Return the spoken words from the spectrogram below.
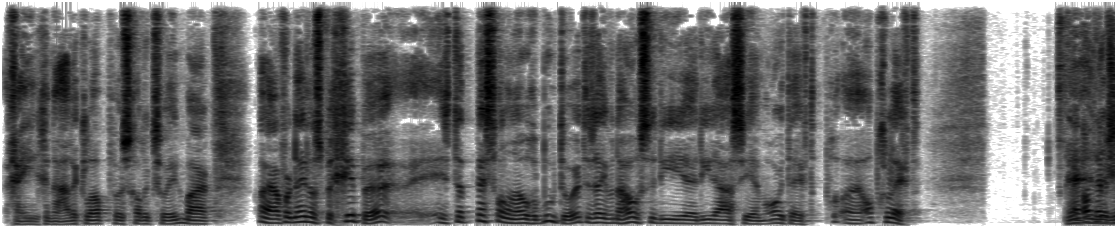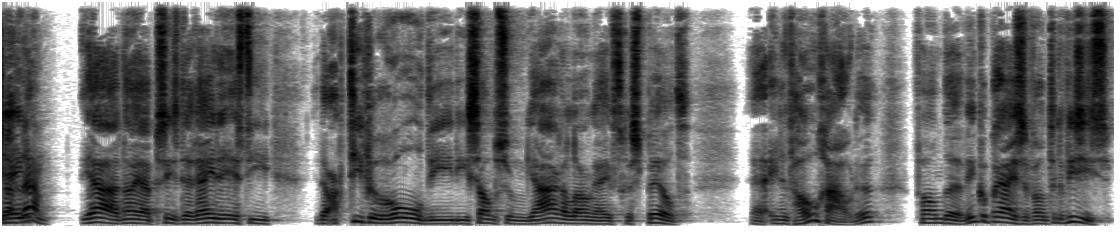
geen genadeklap, schat ik zo in. Maar nou ja, voor Nederlands begrippen is dat best wel een hoge boete hoor. Het is een van de hoogste die, die de ACM ooit heeft op, uh, opgelegd. En wat en hebben ze nou gedaan? Ja, nou ja, precies. De reden is die, de actieve rol die, die Samsung jarenlang heeft gespeeld in het hoog houden van de winkelprijzen van televisies.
